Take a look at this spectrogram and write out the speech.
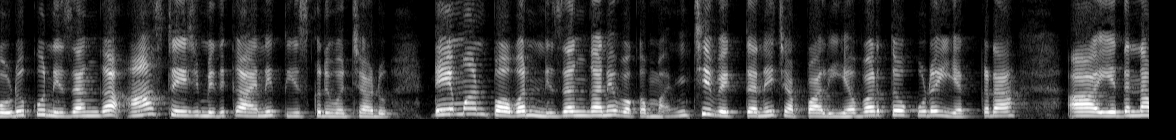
కొడుకు నిజంగా ఆ స్టేజ్ మీదకి ఆయన్ని తీసుకుని వచ్చాడు. డేమాన్ పవన్ నిజంగానే ఒక మంచి వ్యక్తి అని చెప్పాలి. ఎవరితో కూడా ఎక్కడ ఏదన్నా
